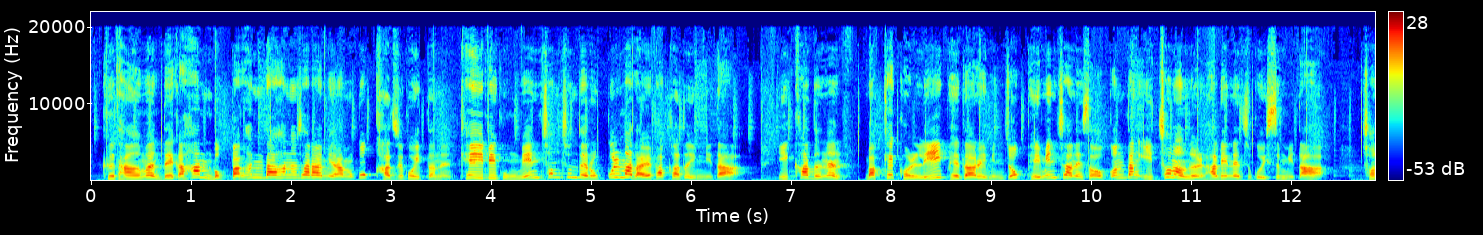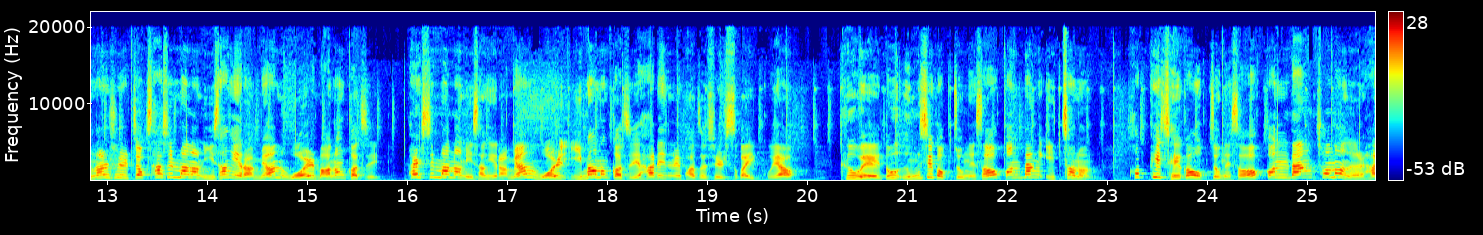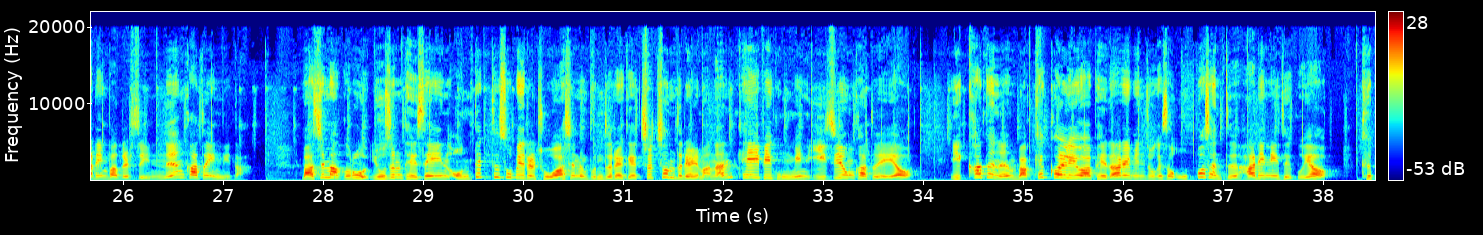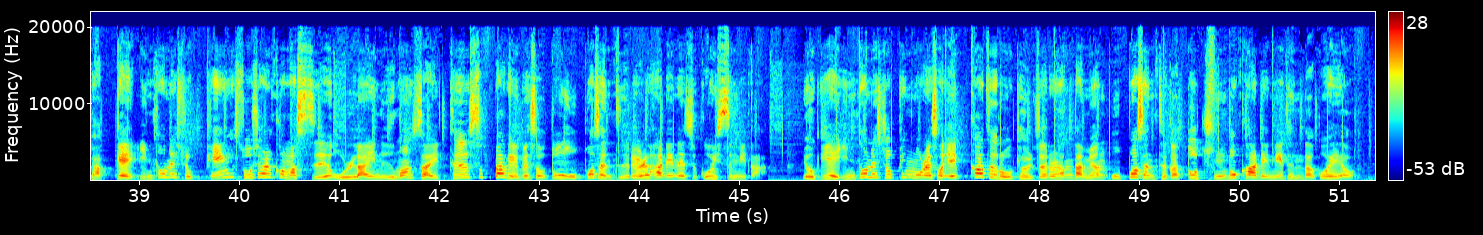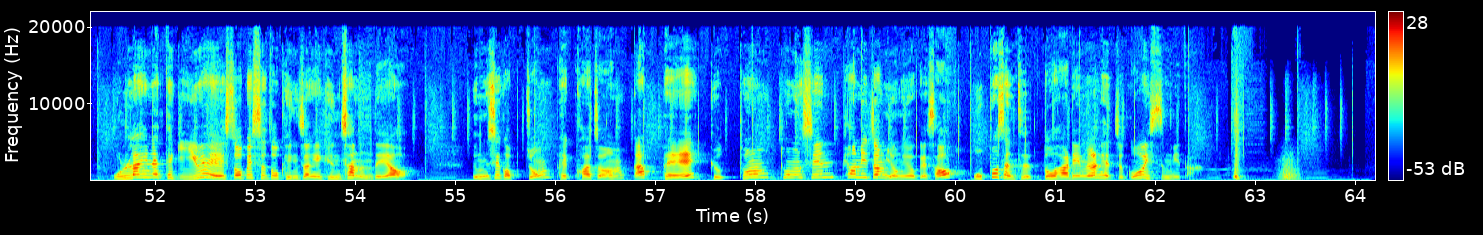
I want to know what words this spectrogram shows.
그 다음은 내가 한 먹방 한다 하는 사람이라면 꼭 가지고 있다는 KB국민 청춘대로 꿀맛 알파 카드입니다. 이 카드는 마켓컬리, 배달의 민족, 배민찬에서 건당 2,000원을 할인해주고 있습니다. 전월 실적 40만원 이상이라면 월 만원까지, 80만원 이상이라면 월 2만원까지 할인을 받으실 수가 있고요. 그 외에도 음식 업종에서 건당 2,000원, 커피 제과 업종에서 건당 1,000원을 할인받을 수 있는 카드입니다. 마지막으로 요즘 대세인 언택트 소비를 좋아하시는 분들에게 추천드릴 만한 KB국민 이지용 카드예요. 이 카드는 마켓컬리와 배달의 민족에서 5% 할인이 되고요. 그 밖에 인터넷 쇼핑, 소셜 커머스, 온라인 음원 사이트, 숙박 앱에서도 5%를 할인해주고 있습니다. 여기에 인터넷 쇼핑몰에서 앱카드로 결제를 한다면 5%가 또 중복 할인이 된다고 해요. 온라인 혜택 이외의 서비스도 굉장히 괜찮은데요. 음식 업종, 백화점, 카페, 교통, 통신, 편의점 영역에서 5%또 할인을 해주고 있습니다.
